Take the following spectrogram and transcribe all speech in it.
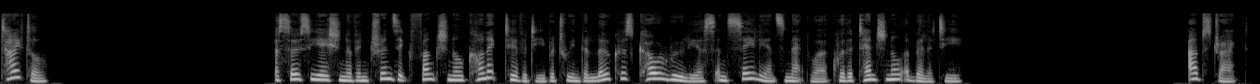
Title Association of intrinsic functional connectivity between the locus coeruleus and salience network with attentional ability. Abstract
